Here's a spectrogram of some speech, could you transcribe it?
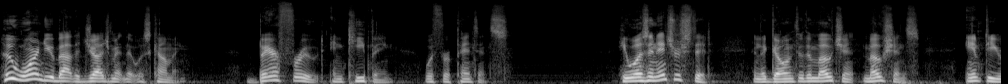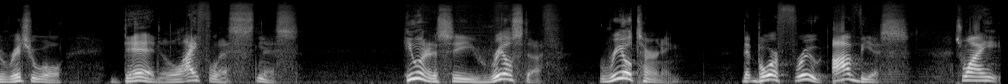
who warned you about the judgment that was coming? Bear fruit in keeping with repentance. He wasn't interested in the going through the motion, motions, empty ritual, dead lifelessness. He wanted to see real stuff, real turning that bore fruit, obvious. That's why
